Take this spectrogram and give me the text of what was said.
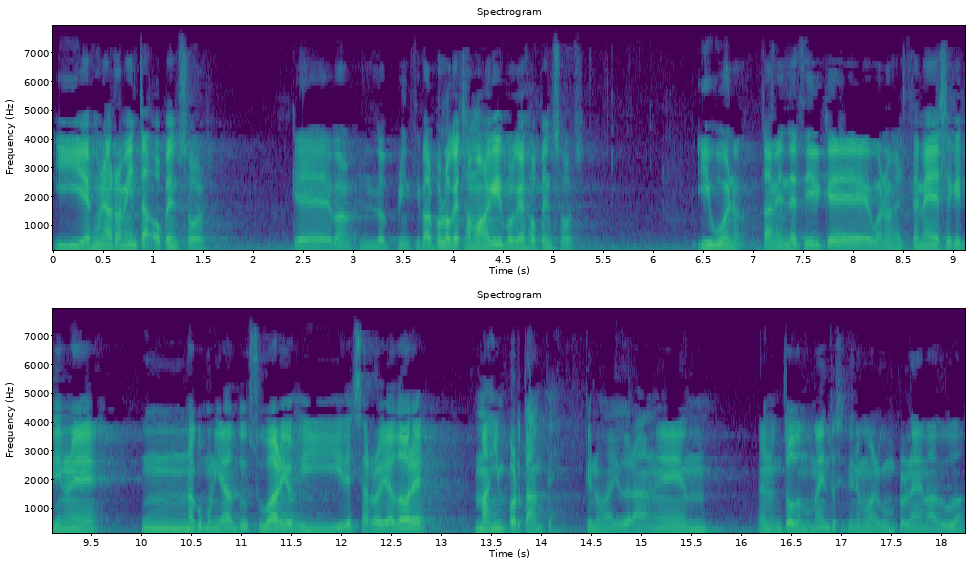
y es una herramienta open source que bueno, lo principal por lo que estamos aquí, porque es open source. Y bueno, también decir que bueno, es el CMS que tiene una comunidad de usuarios y desarrolladores más importante, que nos ayudarán en, bueno, en todo momento si tenemos algún problema, duda.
